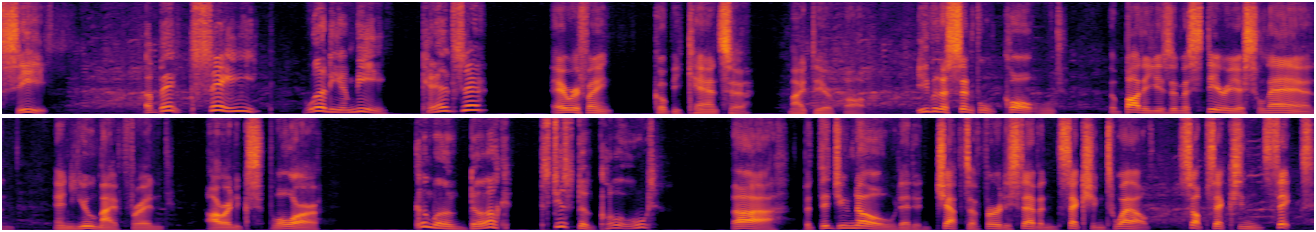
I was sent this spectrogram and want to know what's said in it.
C. A big C? What do you mean? Cancer? Everything could be cancer, my dear Bob. Even a simple cold. The body is a mysterious land, and you, my friend, are an explorer. Come on, Doc. It's just a cold. Ah, but did you know that in Chapter 37, Section 12, Subsection 6,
